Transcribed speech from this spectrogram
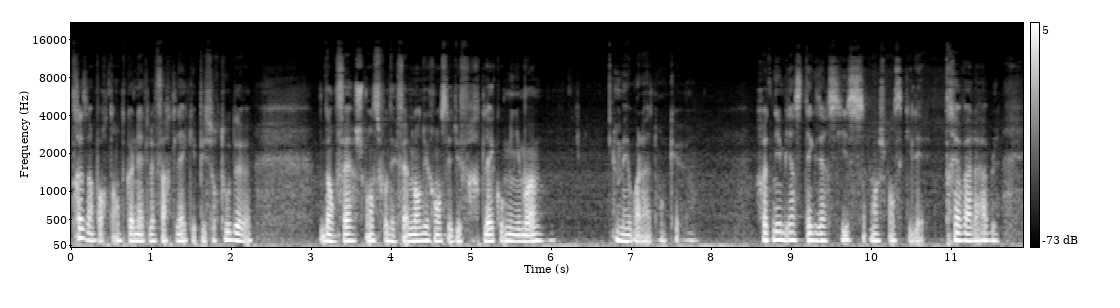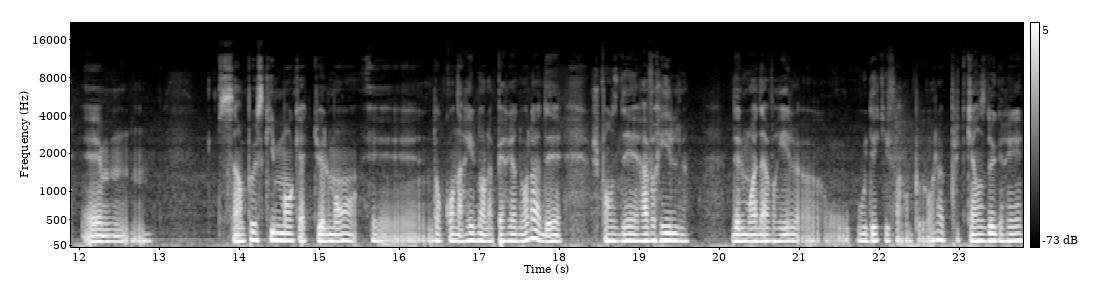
très important de connaître le fartlek et puis surtout de d'en faire. Je pense qu'il faudrait faire de l'endurance et du fartlek au minimum. Mais voilà, donc retenez bien cet exercice. Moi, je pense qu'il est très valable. Et. C'est un peu ce qui me manque actuellement. Et donc on arrive dans la période, voilà, des, je pense dès avril, dès le mois d'avril, euh, ou dès qu'il fait un peu, voilà, plus de 15 degrés,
